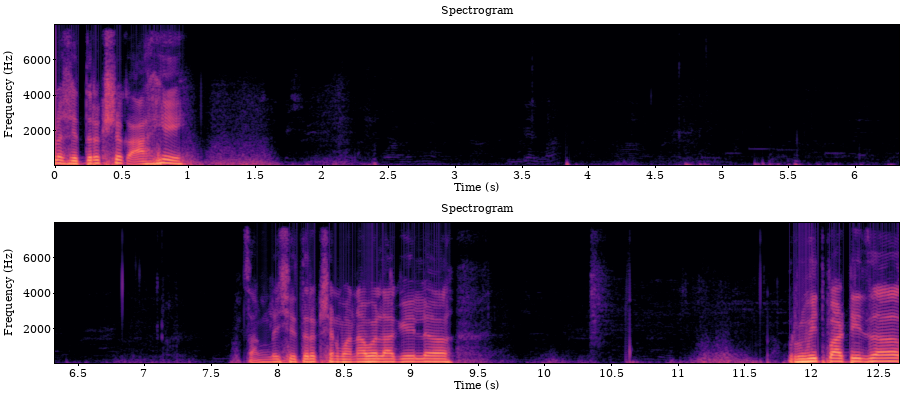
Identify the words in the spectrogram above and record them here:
क्षेत्रक्षक आहे. चांगले क्षेत्ररक्षण म्हणावं लागेल. रोहित पाटीलचा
